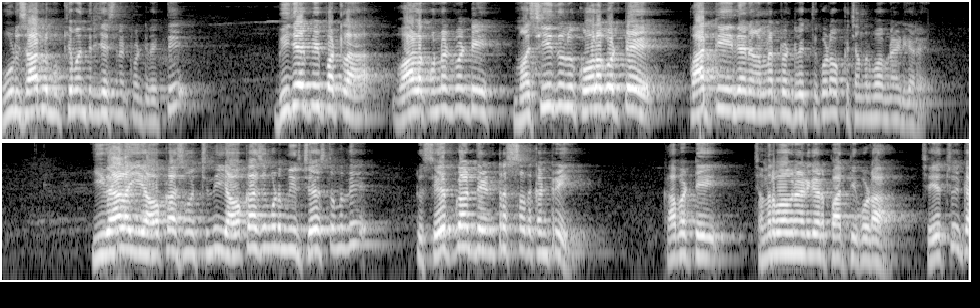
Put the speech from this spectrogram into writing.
మూడు సార్లు ముఖ్యమంత్రి చేసినటువంటి వ్యక్తి బీజేపీ పట్ల వాళ్ళకున్నటువంటి మసీదులు కూలగొట్టే పార్టీ ఇది అని అన్నటువంటి వ్యక్తి కూడా ఒక చంద్రబాబు నాయుడు గారే. ఈవేళ ఈ అవకాశం వచ్చింది. ఈ అవకాశం కూడా మీరు చేస్తున్నది to safeguard the interest of the country కాబట్టి చంద్రబాబు నాయుడు గారి పార్టీ కూడా చేయొచ్చు. ఇక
